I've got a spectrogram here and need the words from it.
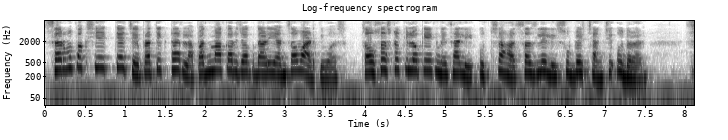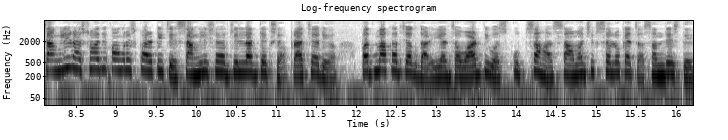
सर्वपक्षीय ऐक्याचे प्रतीक ठरला पद्माकर जगदाळी यांचा वाढदिवस. चौसष्ट किलो केकने झाली उत्साहात सजलेली शुभेच्छांची उधळण. सांगली राष्ट्रवादी काँग्रेस पार्टीचे सांगली शहर जिल्हाध्यक्ष प्राचार्य पद्माकर जगदाळे यांचा वाढदिवस उत्साहात सामाजिक सलोख्याचा संदेश देत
